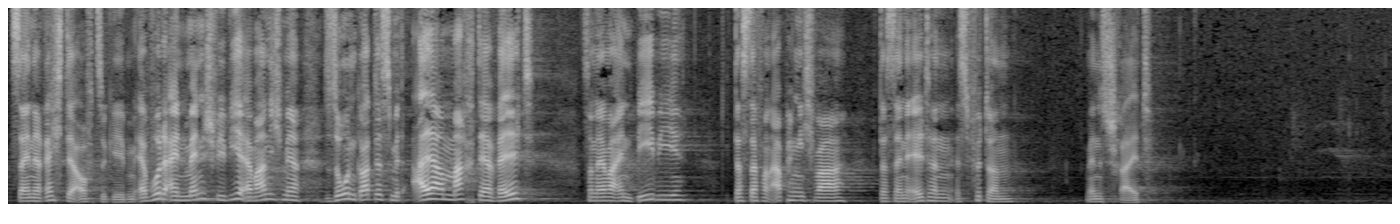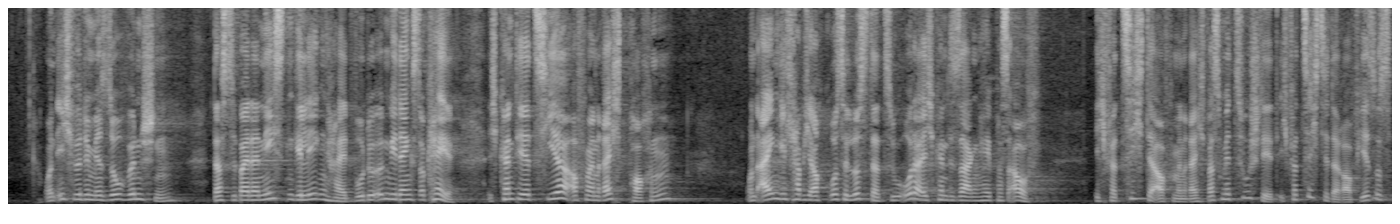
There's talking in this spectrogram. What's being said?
seine Rechte aufzugeben. Er wurde ein Mensch wie wir. Er war nicht mehr Sohn Gottes mit aller Macht der Welt, sondern er war ein Baby, das davon abhängig war, dass seine Eltern es füttern, wenn es schreit. Und ich würde mir so wünschen, dass du bei der nächsten Gelegenheit, wo du irgendwie denkst, okay, ich könnte jetzt hier auf mein Recht pochen und eigentlich habe ich auch große Lust dazu, oder ich könnte sagen, hey, pass auf, ich verzichte auf mein Recht, was mir zusteht. Ich verzichte darauf. Jesus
